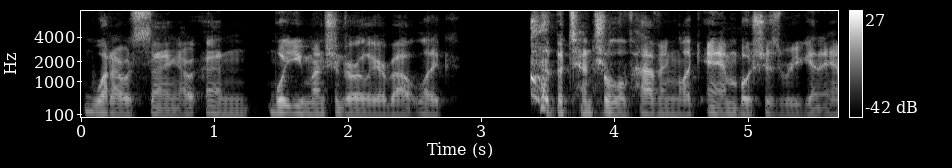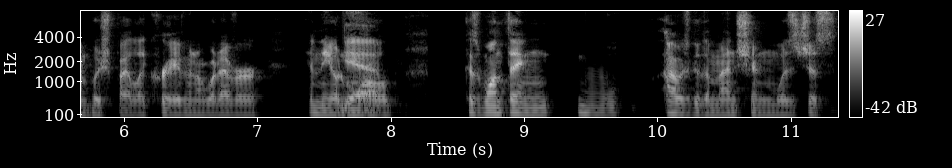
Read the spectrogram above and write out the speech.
what I was saying uh, and what you mentioned earlier about like the potential of having like ambushes where you get ambushed by like Kraven or whatever in the open Yeah. world. Because one thing I was going to mention was just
